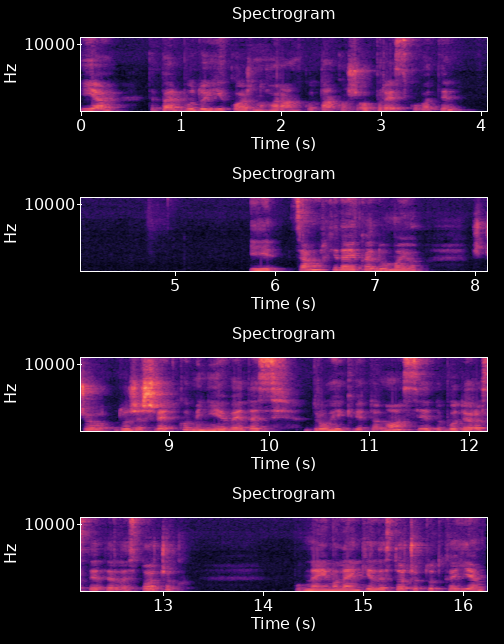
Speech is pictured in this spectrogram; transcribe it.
І я тепер буду її кожного ранку також оприскувати. І ця орхідейка, я думаю, що дуже швидко мені видасть другий квітонос і буде ростити листочок. У неї маленький листочок тут є.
